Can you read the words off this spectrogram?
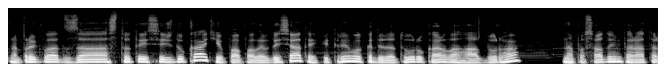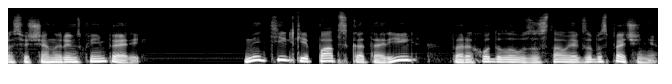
Наприклад, за 100 тисяч дукатів папа Лев X підтримав кандидатуру Карла Габсбурга на посаду імператора Священної Римської імперії. Не тільки папська таріль переходила у заставу як забезпечення.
